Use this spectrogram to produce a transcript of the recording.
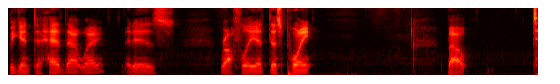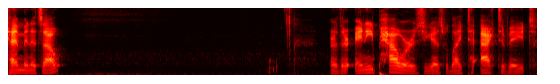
begin to head that way. It is roughly at this point about 10 minutes out. Are there any powers you guys would like to activate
